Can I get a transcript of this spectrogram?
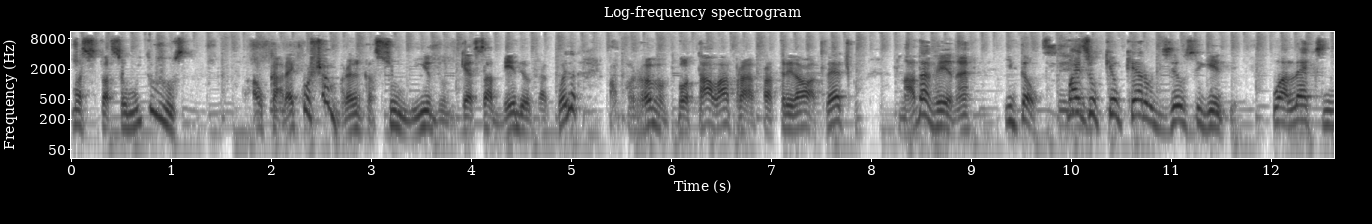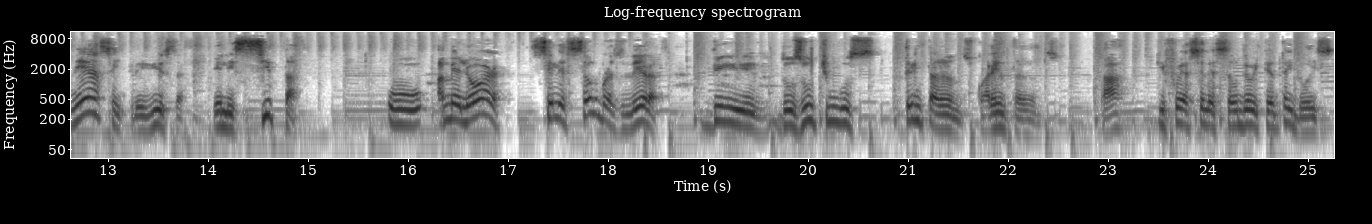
uma situação muito justa. Ah, O cara é coxa branca, sumido, não quer saber de outra coisa, botar lá para treinar o Atlético, nada a ver, né? Então, Sim. mas o que eu quero dizer é o seguinte: o Alex, nessa entrevista, ele cita o, a melhor seleção brasileira de, dos últimos 30 anos, 40 anos, tá? que foi a seleção de 82.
